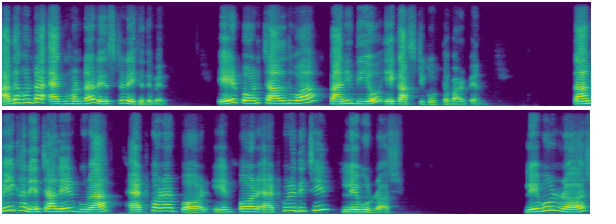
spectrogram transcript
আধা ঘণ্টা, এক ঘণ্টা রেস্টে রেখে দেবেন। এরপর চাল ধোয়া, পানি দিয়েও এই কাজটি করতে পারবেন। তা আমি এখানে চালের গুঁড়া অ্যাড করার পর, এরপর অ্যাড করে দিচ্ছি লেবুর রস। লেবুর রস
